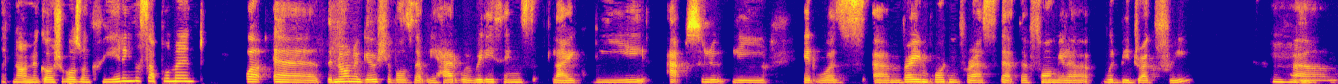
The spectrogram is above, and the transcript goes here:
like non negotiables when creating the supplement? Well, uh, the non negotiables that we had were really things like we absolutely, it was um, very important for us that the formula would be drug free. Mhm. Um,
